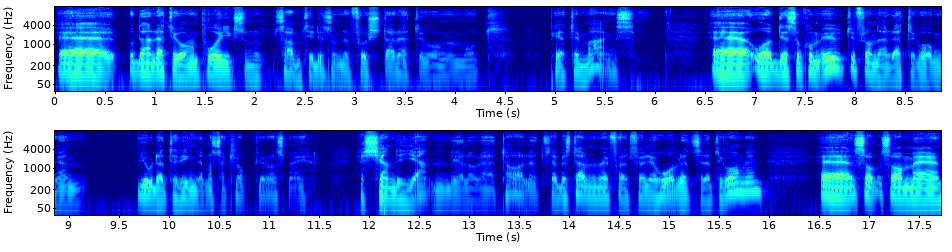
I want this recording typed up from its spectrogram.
Eh, och den rättegången pågick som, samtidigt som den första rättegången mot Peter Mangs. Eh, och det som kom ut ifrån den rättegången gjorde att det ringde en massa klockor hos mig. Jag kände igen en del av det här talet. Så jag bestämde mig för att följa hovrättsrättegången. Eh, som som eh,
